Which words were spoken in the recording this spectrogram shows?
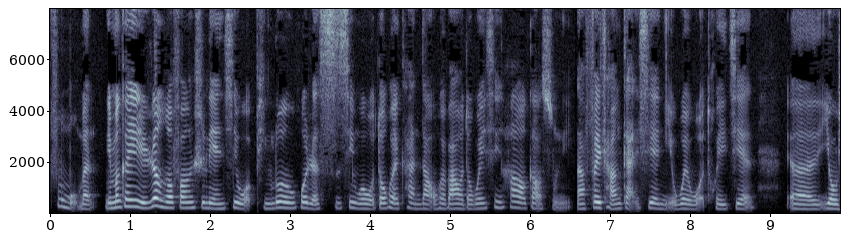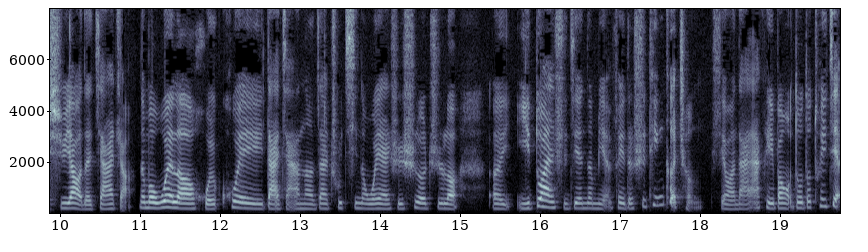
父母们。你们可以任何方式联系我，评论或者私信我，我都会看到，我会把我的微信号告诉你。那非常感谢你为我推荐。呃，有需要的家长，那么为了回馈大家呢，在初期呢，我也是设置了呃一段时间的免费的试听课程，希望大家可以帮我多多推荐。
